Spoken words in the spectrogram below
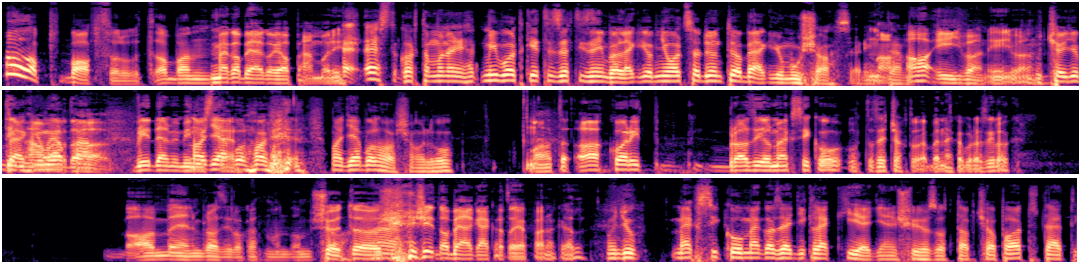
Ab- Abszolút, abban Meg a belga-japánban is. E- Ezt akartam mondani, hát mi volt 2014-ben a legjobb nyolca döntő? A Belgium USA Na, szerintem. aha, így van, így van. Úgyhogy a Tim Belgium Howard, Japán a védelmi miniszter. nagyjából, nagyjából hasonló. Na, t- akkor itt Brazil-Mexikó, ott azért csak tovább ennek a brazilok. a, én brazilokat mondom. Sőt, ö, És itt a belgákat a japánok el. Mondjuk Mexikó meg az egyik legkiegyensúlyozottabb csapat, tehát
